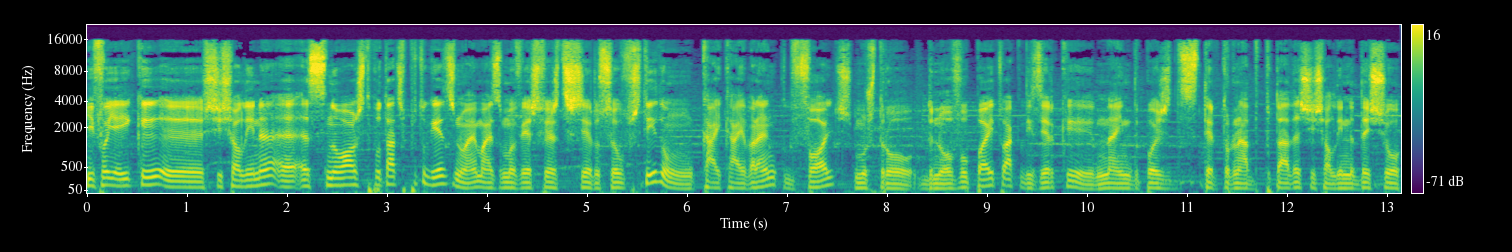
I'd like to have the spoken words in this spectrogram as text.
E foi aí que uh, Xixolina assinou aos deputados portugueses, não é? Mais uma vez fez descer o seu vestido, um cai-cai branco de folhos, mostrou de novo o peito. Há que dizer que nem depois de se ter tornado deputada, Xixolina deixou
